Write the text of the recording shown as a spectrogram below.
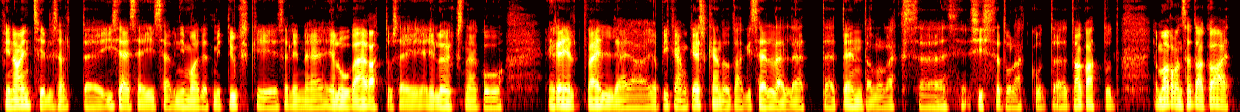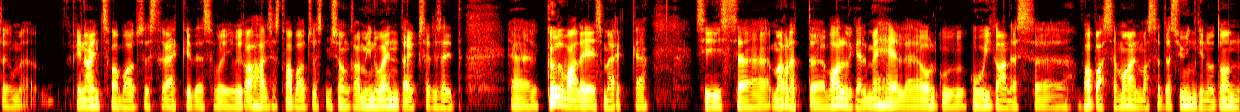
finantsiliselt iseseisev niimoodi, et mitte ükski selline eluvääratus ei, ei lööks nagu reelt välja ja, ja pigem keskendudagi sellele, et, et endal oleks sissetulekud tagatud. ja ma arvan seda ka, et finantsvabadusest rääkides või, või rahalisest vabadusest, mis on ka minu enda üks selliseid äh, kõrvaleesmärke, siis äh, ma arvan, et valgel mehel, olgu kuhu iganes äh, vabasse maailmasse ta sündinud on,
